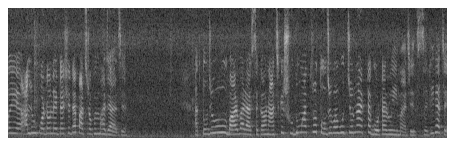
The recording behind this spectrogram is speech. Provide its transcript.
ওই আলু, পটল, এটা সেটা পাঁচ রকম ভাজা আছে। আর তোজবাবু বারবার আসছে, কারণ আজকে শুধুমাত্র তোজবাবুর জন্য একটা গোটা রুই মাছ এসছে, ঠিক আছে?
